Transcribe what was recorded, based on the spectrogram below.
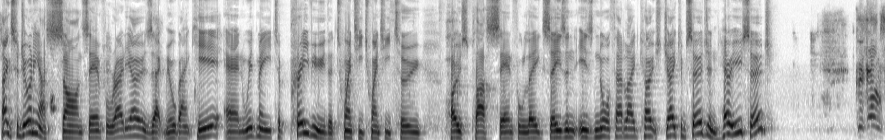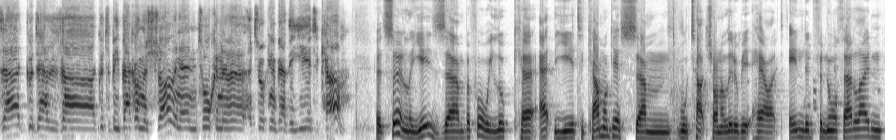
Thanks for joining us on SANFL Radio. Zach Milbank here, and with me to preview the 2022 Hostplus SANFL League season is North Adelaide coach Jacob Surjan. How are you, Serge? Good, thanks, Zach. Good to have, uh, good to be back on the show and, and talking uh, talking about the year to come. It certainly is. Um, before we look uh, at the year to come, I guess um, we'll touch on a little bit how it ended for North Adelaide. And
